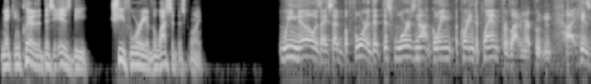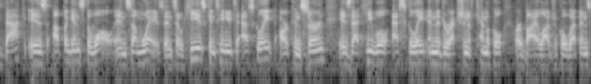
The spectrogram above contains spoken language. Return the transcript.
making clear that this is the chief worry of the West at this point we know, as I said before, that this war is not going according to plan for Vladimir Putin. Uh, his back is up against the wall in some ways. And so he has continued to escalate. Our concern is that he will escalate in the direction of chemical or biological weapons.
